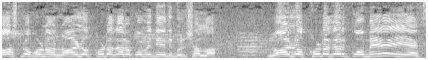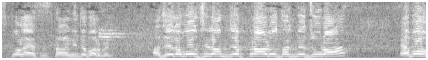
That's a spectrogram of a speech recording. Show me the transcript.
দশ লক্ষ না, নয় লক্ষ টাকার কমে দিয়ে দিব ইনশাল্লাহ। নয় লক্ষ টাকার কমে এই এক্স অ্যাসেস তারা নিতে পারবেন। আর যেটা বলছিলাম যে প্রাডও থাকবে জোড়া, এবং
